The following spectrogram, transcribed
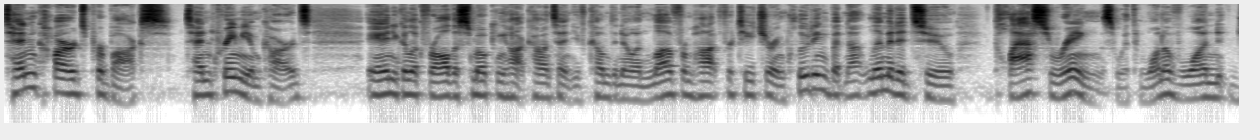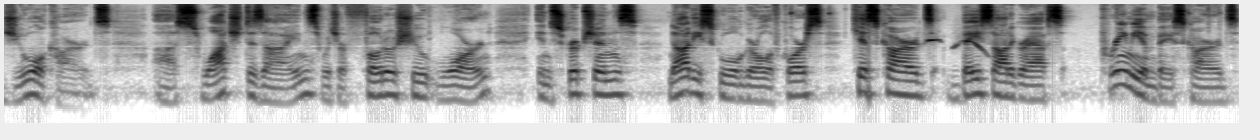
10 cards per box, 10 premium cards. And you can look for all the smoking hot content you've come to know and love from Hot for Teacher, including but not limited to class rings with one of one jewel cards, uh, swatch designs, which are photo shoot worn, inscriptions, naughty schoolgirl, of course, kiss cards, base autographs, premium base cards,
